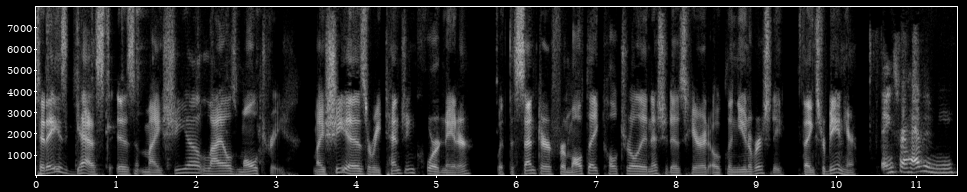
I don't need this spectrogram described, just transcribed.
Today's guest is Myshia Liles Moultrie. Myshia is a retention coordinator with the Center for Multicultural Initiatives here at Oakland University. Thanks for being here. Thanks for having me.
